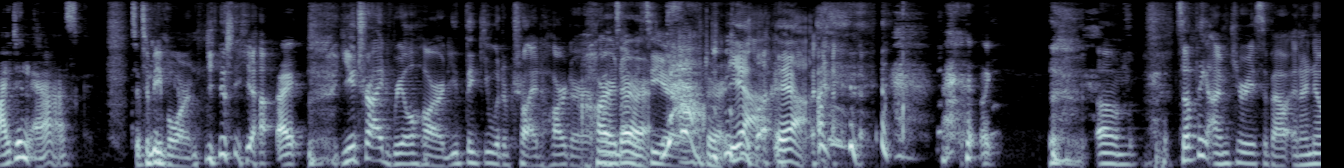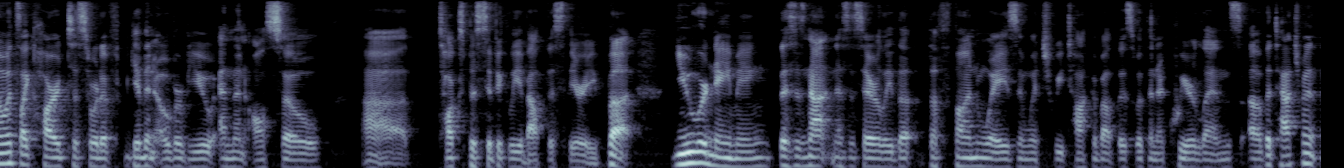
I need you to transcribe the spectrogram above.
I didn't ask to, to be born. yeah. I, You tried real hard. You'd think you would have tried harder. Harder was here. after, yeah, yeah. like, um, something I'm curious about, and I know it's like hard to sort of give an overview and then also uh, talk specifically about this theory, but you were naming this is not necessarily the the fun ways in which we talk about this within a queer lens of attachment,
